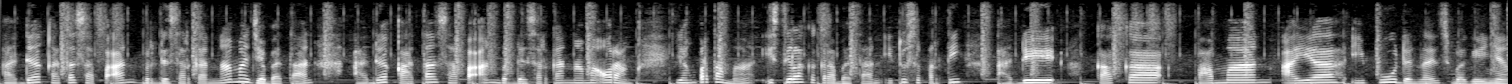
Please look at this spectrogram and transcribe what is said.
ada kata sapaan berdasarkan nama jabatan, ada kata sapaan berdasarkan nama orang. Yang pertama, istilah kekerabatan itu seperti adik, kakak, paman, ayah, ibu, dan lain sebagainya.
